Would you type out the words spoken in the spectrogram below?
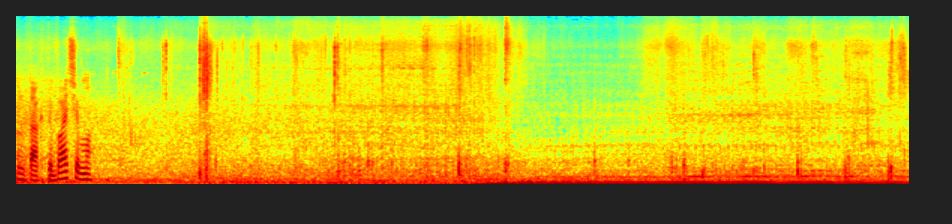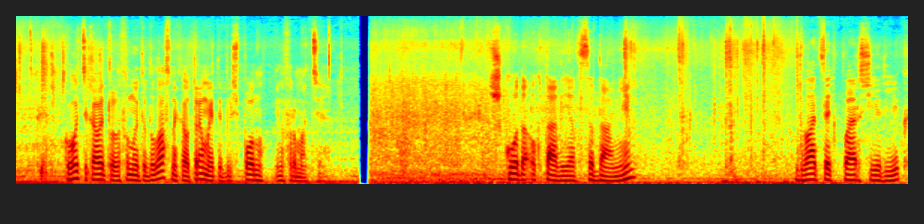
Контакти бачимо. Кого цікавить, телефонуйте до власника, отримайте більш повну інформацію. Шкода Октавія в седані. 21 рік,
